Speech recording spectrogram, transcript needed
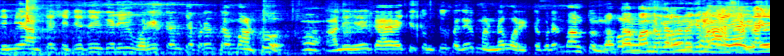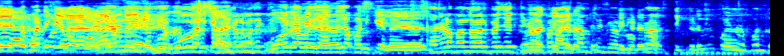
ते मी आमच्या शेतीधिकारी वरिष्ठांच्यापर्यंत मांडतो. हा. आणि हे काय आहे ते तुमचं सगळे म्हणणं वरिष्ठापर्यंत मांडतो मी. आता बंद करणार आहे की काय नाही काय हे बंद केलं नाही, नाही, हे आहे. भोज बंद केलं जंगलमध्ये किती भोज गावं आणि आहेत? गावाला बंद केलंय सगळं बंद व्हायला पाहिजे तिकडे पण आहेत आमची तिकडे लोक. तिकडे मी पण बंद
